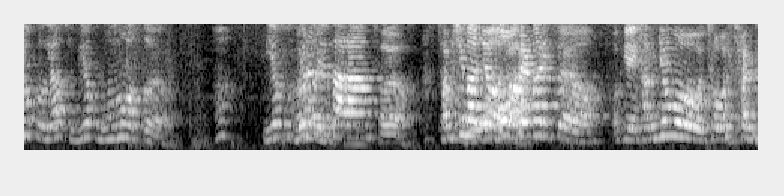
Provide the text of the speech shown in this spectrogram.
미역국이야? 저 미역국 못 먹었어요. 미역국 끓여줄 사람? 저요. 잠시만요. 어. 저할 말 있어요. 오케이. 장경호 저 작년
